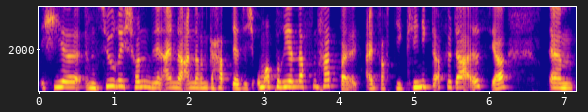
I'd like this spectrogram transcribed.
hier in Zürich schon den einen oder anderen gehabt, der sich umoperieren lassen hat, weil einfach die Klinik dafür da ist, ja. Ähm,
